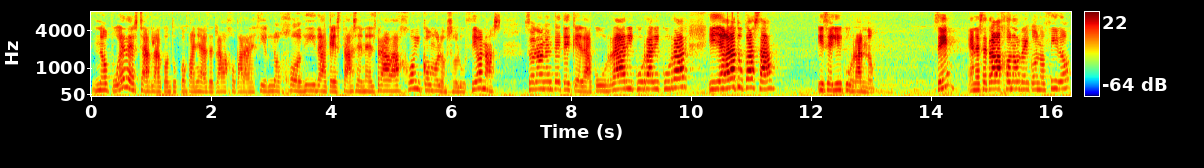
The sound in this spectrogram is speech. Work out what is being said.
No puedes charlar con tus compañeras de trabajo para decir lo jodida que estás en el trabajo y cómo lo solucionas. Solamente te queda currar y currar y currar y llegar a tu casa y seguir currando. ¿Sí? En ese trabajo no reconocido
